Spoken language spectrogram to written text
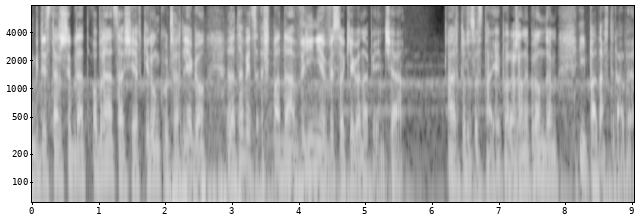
gdy starszy brat obraca się w kierunku Charliego, latawiec wpada w linię wysokiego napięcia. Arthur zostaje porażony prądem i pada w trawę.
